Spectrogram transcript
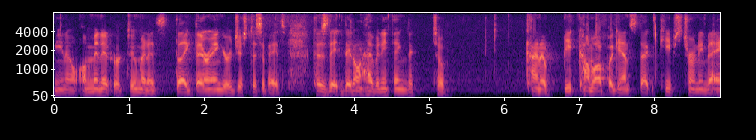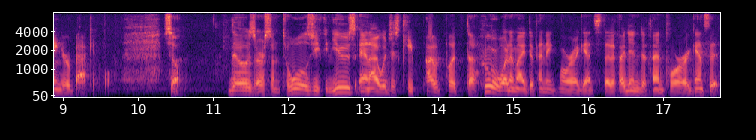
you know a minute or two minutes like their anger just dissipates. Because they, they don't have anything to, to kind of be, come up against that keeps turning the anger back and forth. So those are some tools you can use and i would just keep i would put who or what am i defending for or against that if i didn't defend for or against it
